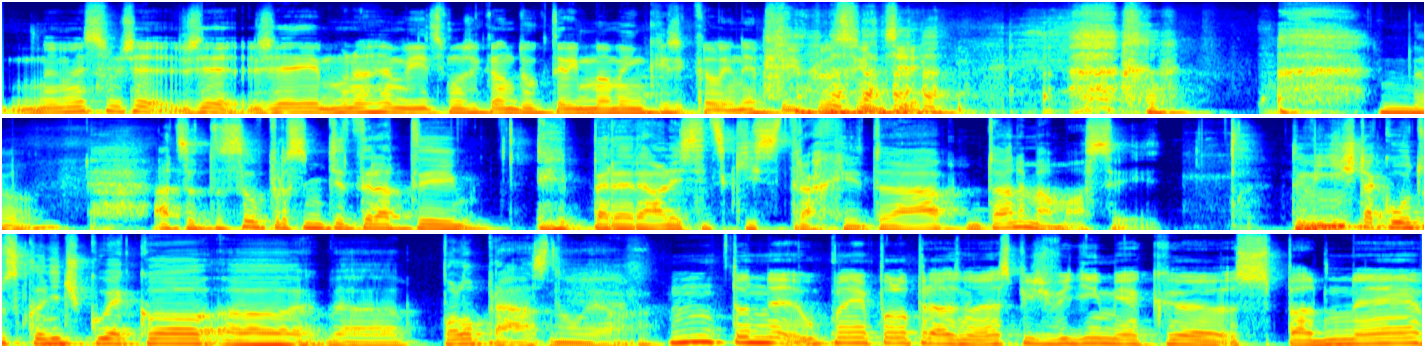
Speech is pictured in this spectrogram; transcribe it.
nemyslím, že, že, že je mnohem víc muzikantů, který maminky říkali, nepij, prosím tě. No. A co to jsou, prosím tě, teda ty hyperrealistické strachy? To já, to já nemám asi. Ty hmm. vidíš takovou tu skleničku jako uh, uh, poloprázdnou, jo? Hmm, to ne úplně poloprázdnou. Já spíš vidím, jak spadne,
